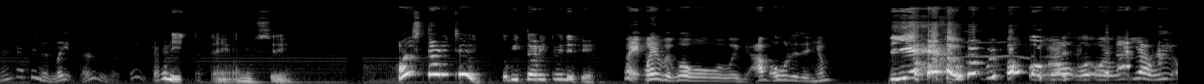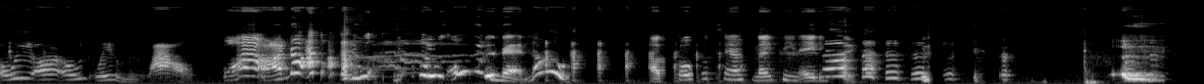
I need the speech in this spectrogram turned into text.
He got to be in his late thirties, I think. Thirties, I think. Let me see. Oh, he's thirty-two. He'll be thirty-three this year. Wait, wait, wait, whoa, whoa, whoa, wait. I'm older than him. Yeah, we both older. Whoa, whoa, whoa, yeah, we we are old. Wait a minute. Wow. Wow, I know. I, th- I, thought he was, I thought he was older than that. No. October 10th, 1986.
